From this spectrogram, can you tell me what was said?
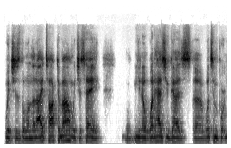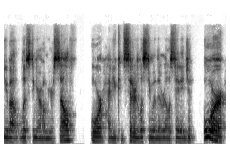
which is the one that I talked about, which is, hey, you know, what has you guys, uh, what's important to you about listing your home yourself? Or have you considered listing with a real estate agent? Or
